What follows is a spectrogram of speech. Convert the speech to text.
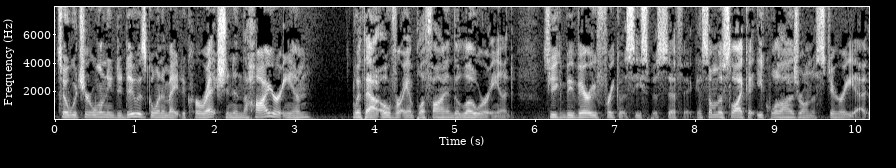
So what you're wanting to do is going to make the correction in the higher end without over amplifying the lower end. So you can be very frequency specific. It's almost like an equalizer on a stereo.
